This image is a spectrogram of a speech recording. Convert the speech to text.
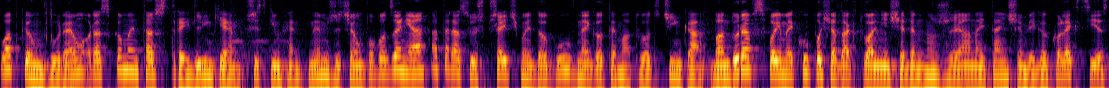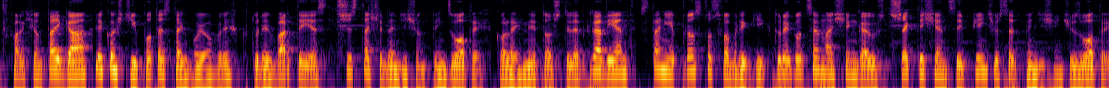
łapkę w górę oraz komentarz z trade linkiem. Wszystkim chętnym życzę powodzenia, a teraz już przejdźmy do głównego tematu odcinka. Bandura w swoim EQ posiada aktualnie 7 noży, a najtańszym w jego kolekcji jest Falchion Taiga w jakości po testach bojowych, który warty jest 375 zł. Kolejny to sztylet Gradient w stanie prosto z fabryki, którego cena sięga już 3550 zł.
